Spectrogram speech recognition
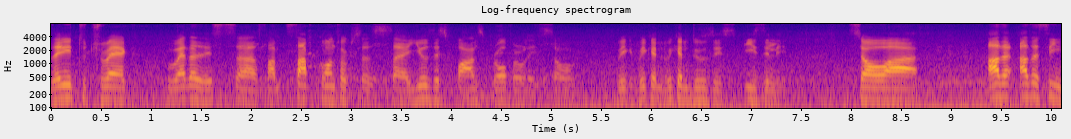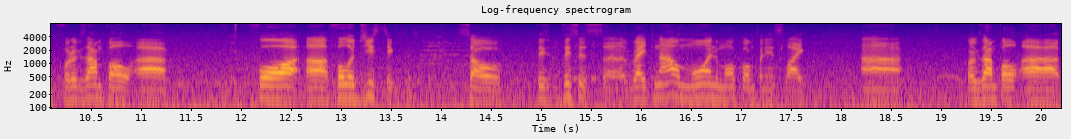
they need to track whether these uh, sub- subcontractors uh, use these funds properly. So we, we can we can do this easily. So uh, other other thing for example uh, for uh, for logistics. So this, this is uh, right now more and more companies like uh, for example a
